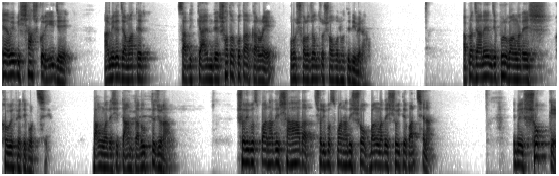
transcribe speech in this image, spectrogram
হ্যাঁ আমি বিশ্বাস করি যে আমিরে জামাতের সাদিক কায়েমদের সতর্কতার কারণে কোনো ষড়যন্ত্র সফল হতে দিবে না। আপনারা জানেন যে পুরো বাংলাদেশ ক্ষোভে ফেটে পড়ছে। বাংলাদেশি টান টান উত্তেজনা। শরীফ ওসমান হাদির শাহাদাত, শরীফ ওসমান হাদির শোক বাংলাদেশ সইতে পারছে না। এবং এই শোককে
